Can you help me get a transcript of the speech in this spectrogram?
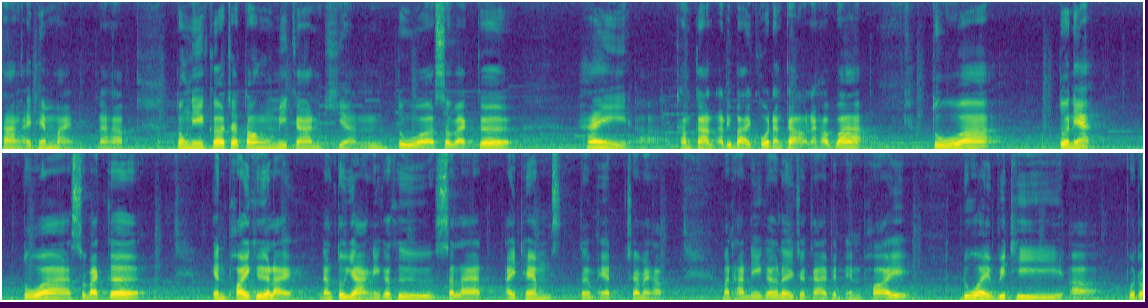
สร้างไอเทมใหม่นะครับ ตรงนี้ก็จะต้องมีการเขียนตัว Swagger ให้ทำการอธิบายโค้ดดังกล่าวนะครับว่าตัวตัวเนี้ยตัว Swagger endpoint คืออะไร ดังตัวอย่างนี้ก็คือ slash items เติม s ใช่ไหมครับบรรทัดนี้ก็เลยจะกลายเป็น endpoint ด้วยวิธีโปรโต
